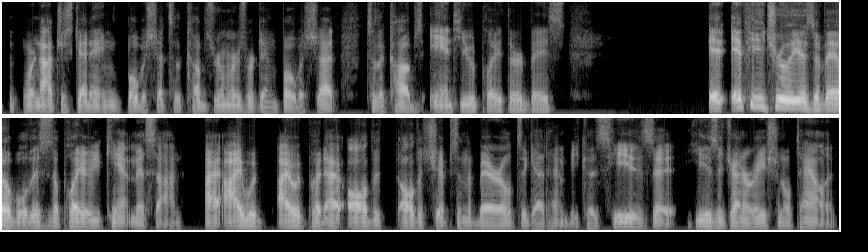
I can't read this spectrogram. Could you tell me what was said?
we're not just getting Bo Bichette to the Cubs rumors, we're getting Bo Bichette to the Cubs and he would play third base. If, if he truly is available, this is a player you can't miss on. I, I would I would put all the all the chips in the barrel to get him because he is a he is a generational talent.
